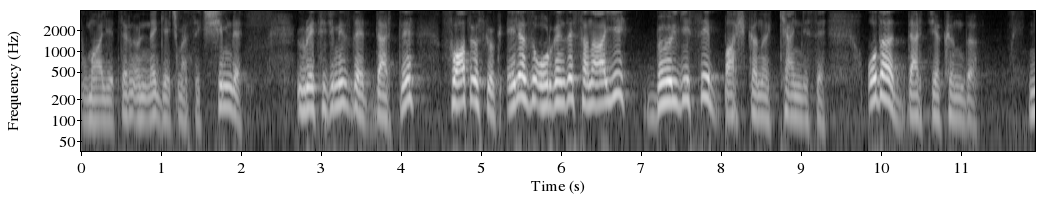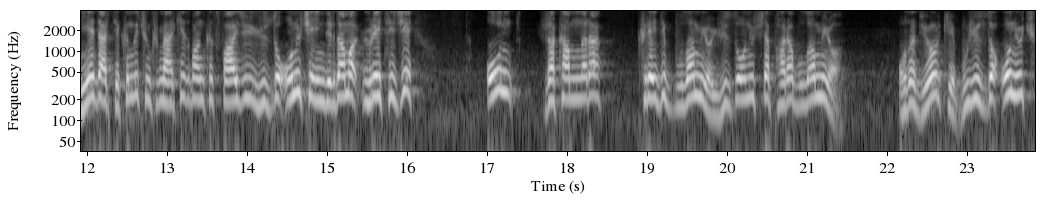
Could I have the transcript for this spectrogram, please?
bu maliyetlerin önüne geçmezsek. Şimdi üreticimiz de dertli. Suat Özkök, Elazığ Organize Sanayi Bölgesi Başkanı kendisi. O da dert yakındı. Niye dert yakındı? Çünkü Merkez Bankası faizi %13'e indirdi ama üretici 10 rakamlara kredi bulamıyor. %13'le para bulamıyor. O da diyor ki bu %13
